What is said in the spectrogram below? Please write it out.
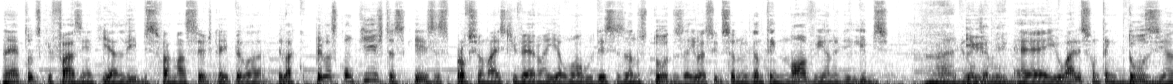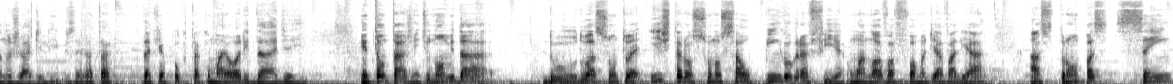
né? Todos que fazem aqui a Libs Farmacêutica aí pela, pela, pelas conquistas que esses profissionais tiveram aí ao longo desses anos todos aí. O Elcides, se eu não me engano, tem nove anos de Libs. Ah, grande e, amigo. É, e o Alisson tem 12 anos já de Libs, né? Já tá, daqui a pouco tá com maior idade aí. Então tá, gente, o nome da, do, do assunto é esterossonossalpingografia, uma nova forma de avaliar as trompas sem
